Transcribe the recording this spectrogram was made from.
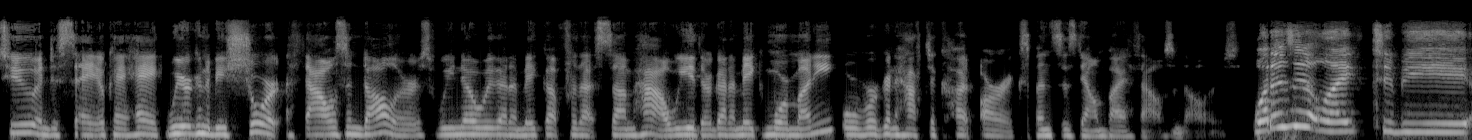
to and to say, okay, hey, we're going to be short a thousand dollars. We know we got to make up for that somehow. We either got to make more money or we're going to have to cut our expenses down by a thousand dollars. What is it like to be a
